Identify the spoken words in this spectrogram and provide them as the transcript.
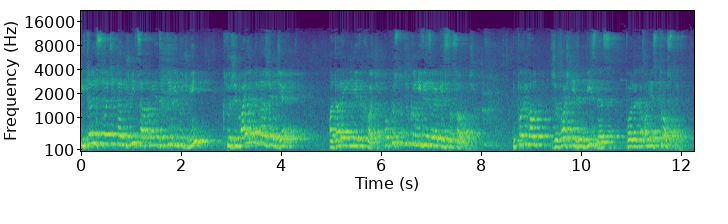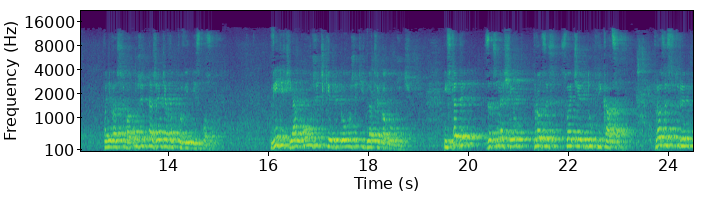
I to jest, słuchajcie, ta różnica pomiędzy tymi ludźmi, którzy mają to narzędzie, a dalej im nie wychodzi. Po prostu tylko nie wiedzą, jak je stosować. I powiem Wam, że właśnie ten biznes polega, on jest prosty, ponieważ trzeba użyć narzędzia w odpowiedni sposób. Wiedzieć, jak go użyć, kiedy go użyć i dlaczego go użyć. I wtedy zaczyna się proces, słuchajcie, duplikacji. Proces, w którym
